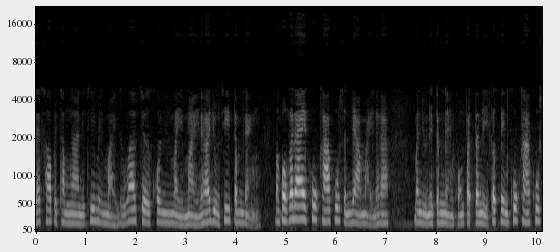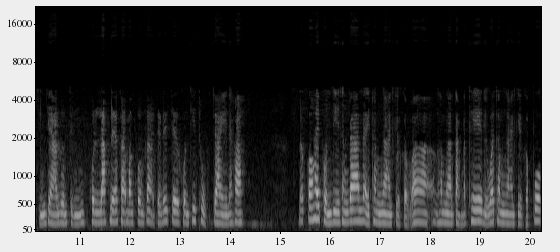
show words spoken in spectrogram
ได้เข้าไปทำงานในที่ใหม่ ๆ หรือว่าเจอคนใหม่ ๆ นะคะ อยู่ที่ตำแหน่ง บางคนก็ได้คู่ค้าคู่สัญญาใหม่นะคะ มันอยู่ในตำแหน่งของปัตตานีก็เป็นคู่ค้าคู่สัญญารวมถึงคนรักด้วยนะคะบางคนก็อาจจะได้เจอคนที่ถูกใจนะคะ แล้วก็ให้ผลดีทางด้านใดทำงานเกี่ยวกับว่าทำงานต่างประเทศ หรือว่าทำงานเกี่ยวกับพวก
